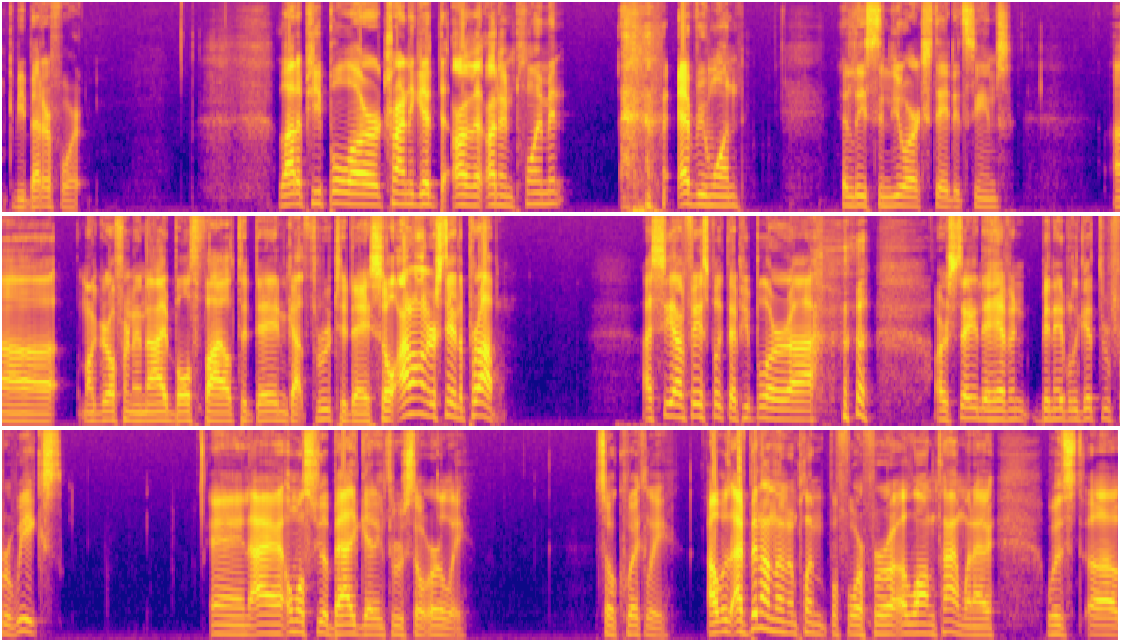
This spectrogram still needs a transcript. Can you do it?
It Could be better for it. A lot of people are trying to get the unemployment. Everyone, at least in New York State, it seems. Uh, my girlfriend and I both filed today and got through today, so I don't understand the problem. I see on Facebook that people are uh, are saying they haven't been able to get through for weeks, and I almost feel bad getting through so early, so quickly. I was I've been on unemployment before for a long time when I was uh,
